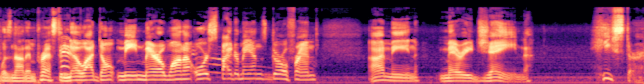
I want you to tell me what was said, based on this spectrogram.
was not impressed. And no, I don't mean marijuana or Spider Man's girlfriend. I mean Mary Jane Heaster.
